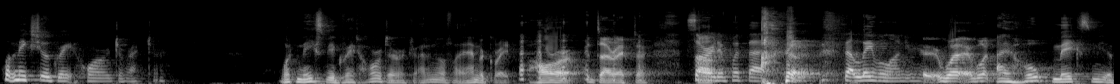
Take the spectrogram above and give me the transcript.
What makes you a great horror director? what makes me a great horror director? I don't know if I am a great horror director. Sorry uh, to put that that label on you here. What, what I hope makes me a,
